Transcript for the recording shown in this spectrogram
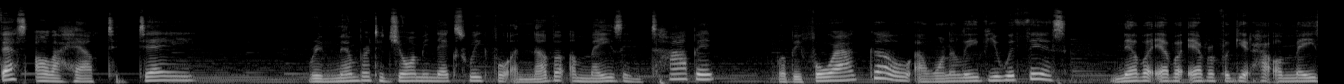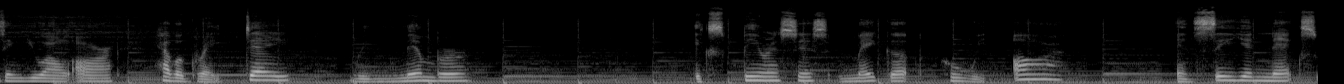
that's all I have today. Remember to join me next week for another amazing topic. But before I go, I want to leave you with this. Never, ever, ever forget how amazing you all are. Have a great day. Remember, experiences make up who we are. And see you next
